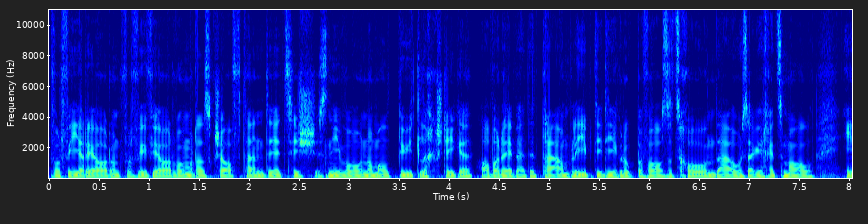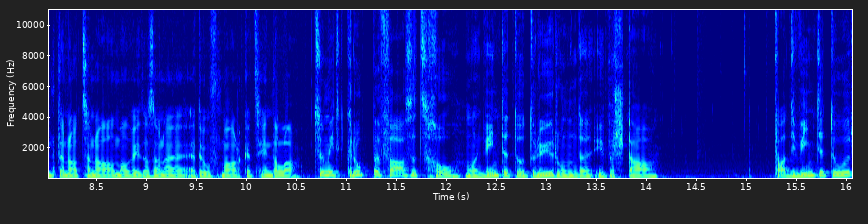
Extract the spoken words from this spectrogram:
vor vier Jahren und vor fünf Jahren, wo wir das geschafft haben. Jetzt ist das Niveau nochmal deutlich gestiegen. Aber eben, der Traum bleibt, in die Gruppenphase zu kommen und auch, sage ich jetzt mal, international mal wieder so eine, eine Duftmarke zu hinterlassen. Um in die Gruppenphase zu kommen, muss Winterthur drei Runden überstehen. Pfadi Winterthur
